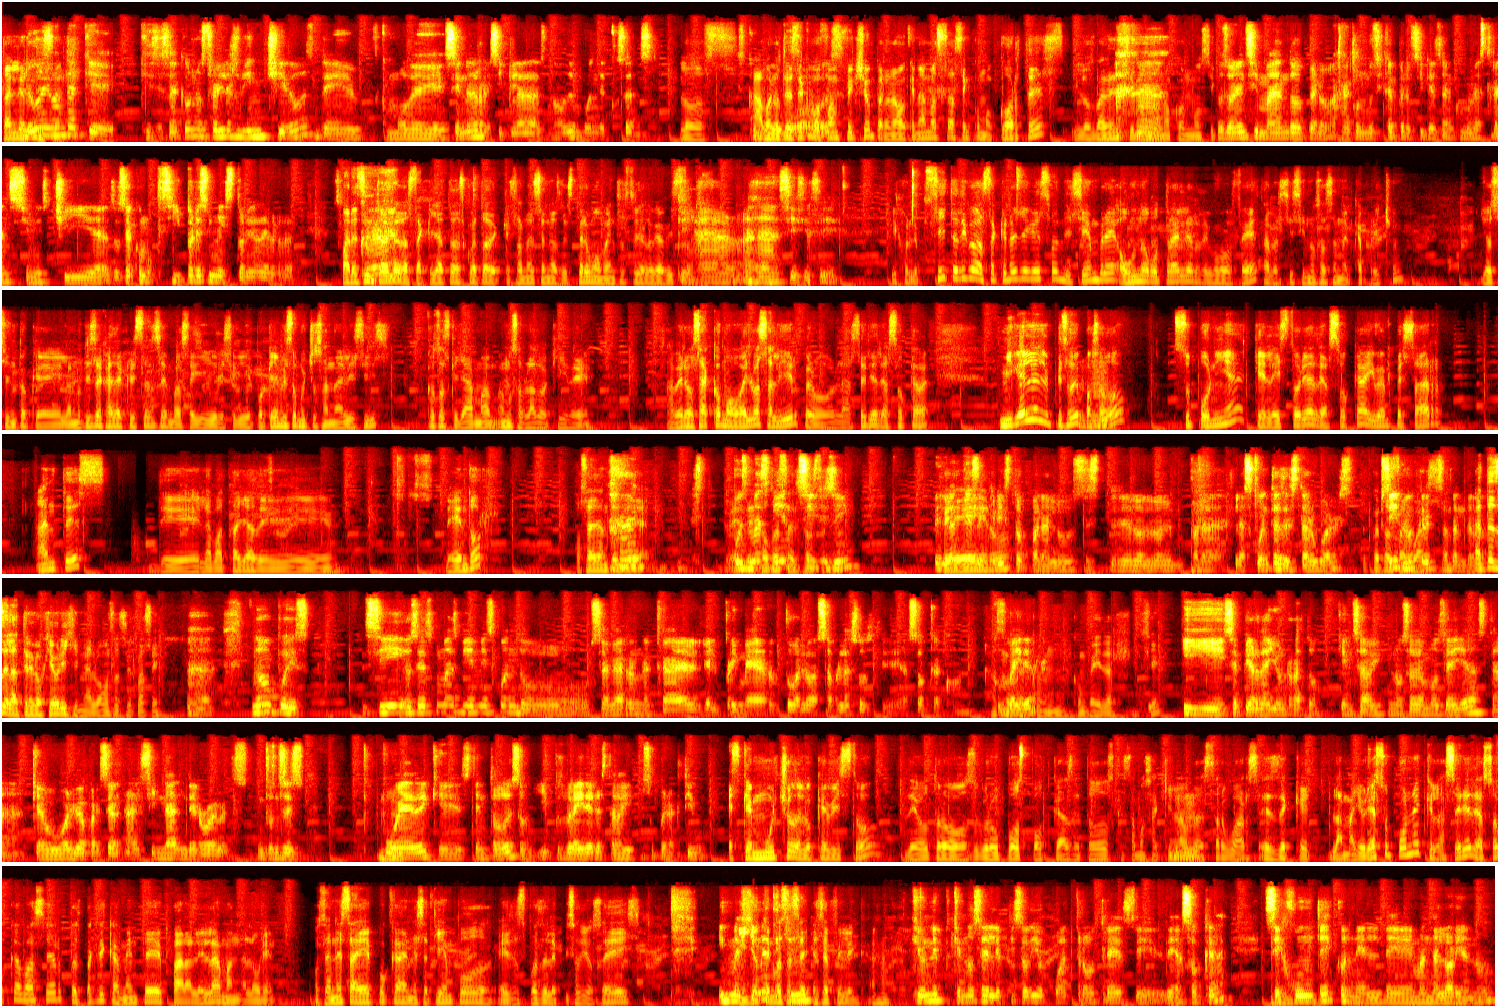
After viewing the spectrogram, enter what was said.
Luego hay onda que, que, se saca unos trailers bien chidos de como de escenas recicladas, ¿no? De un buen de cosas. Los. Ah, bueno, te como fanfiction, pero no, que nada más hacen como cortes y los van encimando, ¿no? Con música. Los van encimando, pero, ajá, con música, pero sí les dan como unas transiciones chidas. O sea, como que sí parece una historia de verdad. Parece un trailer hasta que ya te das cuenta de que son escenas de espera un momento, esto ya lo había visto. Claro, ajá, sí, sí, sí. Híjole, pues sí, te digo, hasta que no llegue eso en diciembre o un nuevo tráiler de Boba Fett, a ver si sí nos hacen el capricho. Yo siento que la noticia de Hayder Christensen va a seguir y seguir, porque ya he visto muchos análisis, cosas que ya hemos hablado aquí de. A ver, o sea, como él va a salir, pero la serie de Ahsoka. Miguel, el episodio pasado, suponía que la historia de Ahsoka iba a empezar antes de la batalla de. de Endor. O sea, antes de. Pues más bien, sí, sí, sí. El antes de Cristo para los este, para las cuentas de Star Wars. Sí, ¿no? antes de la trilogía original, vamos a decirlo así. No, pues sí, o sea, es más bien es cuando se agarran acá el, primer duelo a sablazos de Ahsoka con, con Vader. Con, Vader, ¿sí? Y se pierde ahí un rato, quién sabe, no sabemos de ella hasta que vuelve a aparecer al final de Rebels. Entonces, puede que esté en todo eso. Y pues Vader estaba ahí súper activo. Es que mucho de lo que he visto de otros grupos, podcasts, de todos que estamos aquí en la onda de Star Wars, es de que la mayoría supone que la serie de Ahsoka va a ser pues prácticamente paralela a Mandalorian. O sea, en esa época, en ese tiempo, eh, después del episodio 6. Imagínate y yo tengo ese, feeling. Que, que, no sé, el episodio 4 o 3 de, de Ahsoka se junte con el de Mandalorian, ¿no?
